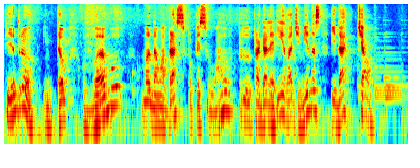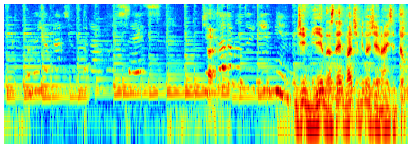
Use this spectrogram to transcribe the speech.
Pedro. Então vamos mandar um abraço pro pessoal, pro, pra galerinha lá de Minas e dar tchau. Um beijo e um abraço para vocês de Ah. todo mundo de Minas. De Minas, né? Lá de Minas Gerais. Então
